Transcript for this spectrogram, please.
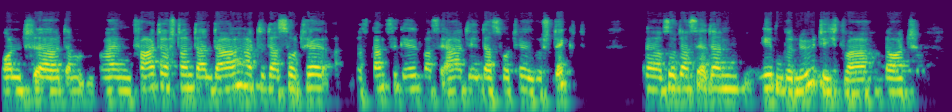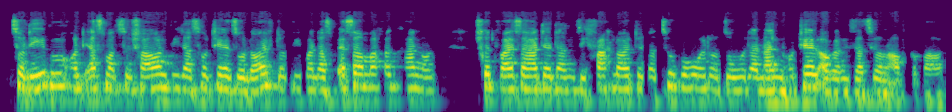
Und äh, dann, mein Vater stand dann da, hatte das Hotel, das ganze Geld, was er hatte, in das Hotel gesteckt, äh, so er dann eben genötigt war, dort zu leben und erstmal zu schauen, wie das Hotel so läuft und wie man das besser machen kann. Und schrittweise hat er dann sich Fachleute dazugeholt und so dann eine Hotelorganisation aufgebaut.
